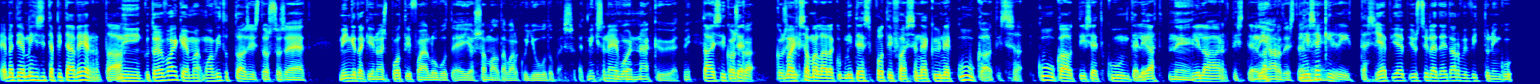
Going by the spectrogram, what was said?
En mä tiedä, mihin sitä pitää vertaa. niin, kun toi on vaikea. Mä, mua vituttaa siis tossa se, että minkä takia noin Spotify-luvut ei ole samalla tavalla kuin YouTubessa. Että miksi ne ei voi näkyä. Et mi, Tai sitten koska, koska vaikka samalla lailla kuin miten Spotifyssa näkyy ne kuukautissa, kuukautiset kuuntelijat Niin. niillä artisteilla. Niin, artisteilla, Niin niin. sekin riittäisi. Jep, jep, just silleen, että ei tarvi vittu niinku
